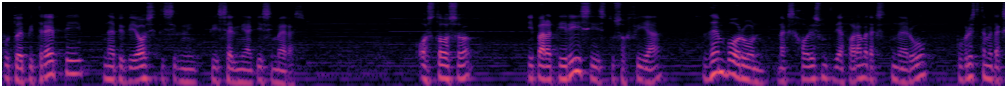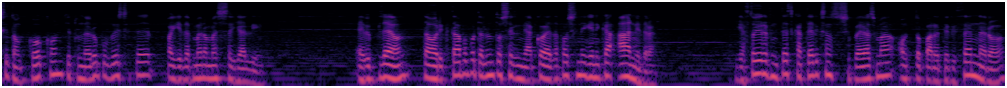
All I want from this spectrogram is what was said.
που το επιτρέπει να επιβιώσει τη ελληνιακής ημέρας. Ωστόσο, οι παρατηρήσεις του Σοφία δεν μπορούν να ξεχωρίσουν τη διαφορά μεταξύ του νερού που βρίσκεται μεταξύ των κόκκων και του νερού που βρίσκεται παγιδευμένο μέσα σε γυαλί. Επιπλέον, τα ορυκτά που αποτελούν το σεληνιακό έδαφος είναι γενικά άνυδρα. Γι' αυτό οι ερευνητές κατέληξαν στο συμπέρασμα ότι το παρατηρηθέν νερό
